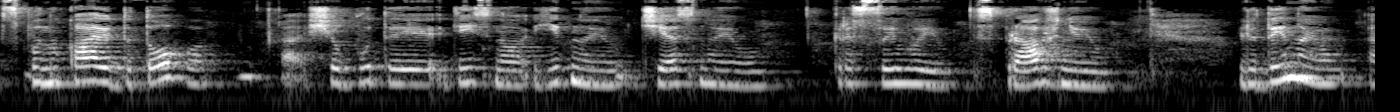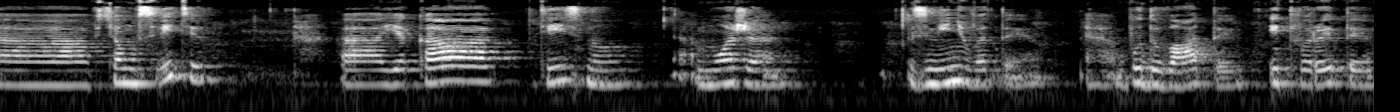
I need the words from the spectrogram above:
спонукають до того, е, щоб бути дійсно гідною, чесною, красивою, справжньою людиною е, в цьому світі, е, яка дійсно може змінювати, будувати і творити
